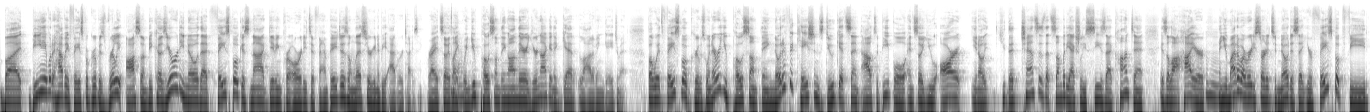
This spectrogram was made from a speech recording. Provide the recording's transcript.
But being able to have a Facebook group is really awesome because you already know that Facebook is not giving priority to fan pages unless you're going to be advertising, right? So, like, yeah. when you post something on there, you're not going to get a lot of engagement. But with Facebook groups, whenever you post something, notifications do get sent out to people. And so you are, you know, the chances that somebody actually sees that content is a lot higher. Mm-hmm. And you might have already started to notice that your Facebook feed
